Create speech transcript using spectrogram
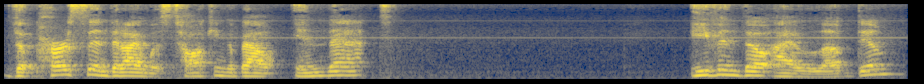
The person that I was talking about in that, even though I loved him,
